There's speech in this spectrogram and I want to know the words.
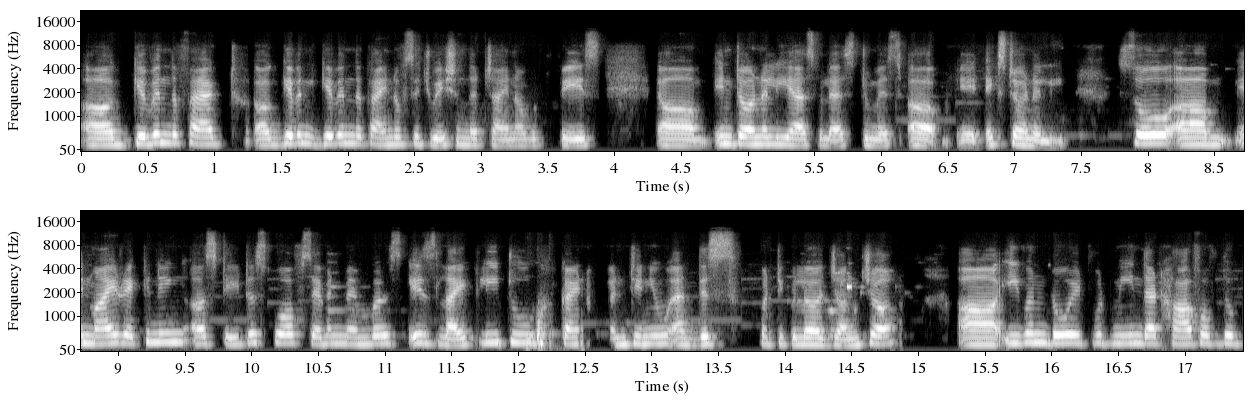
uh, given the fact, uh, given given the kind of situation that China would face um, internally as well as domestic, uh, externally. So um, in my reckoning, a status quo of seven members is likely to kind of continue at this particular juncture even though it would mean that half of the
